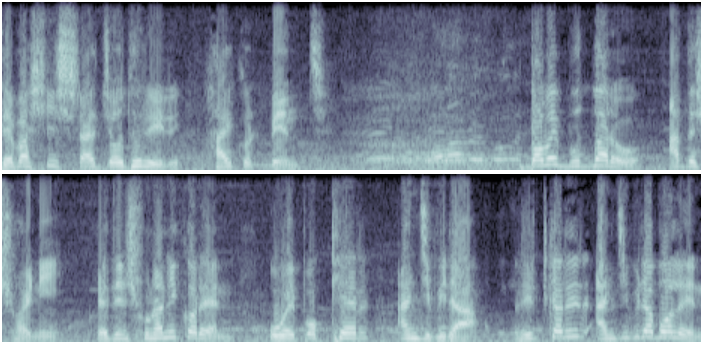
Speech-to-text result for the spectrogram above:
দেবাশিস রায় চৌধুরীর হাইকোর্ট বেঞ্চ। তবে বুধবারও আদেশ হয়নি। এদিন শুনানি করেন উভয় পক্ষের আইনজীবীরা। রিটকারীর আইনজীবীরা বলেন,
